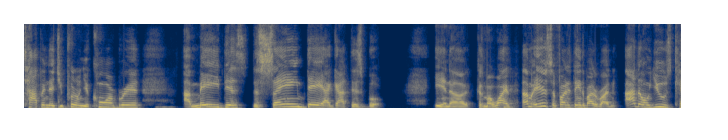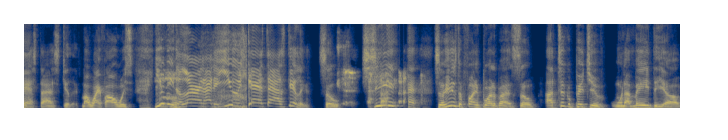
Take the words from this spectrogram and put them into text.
topping that you put on your cornbread. I made this the same day I got this book in uh because my wife I mean, here's the funny thing about it right I don't use cast iron skillets. My wife always, you need to learn how to use cast iron skillet. So she had, so here's the funny part about it. So I took a picture of when I made the uh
